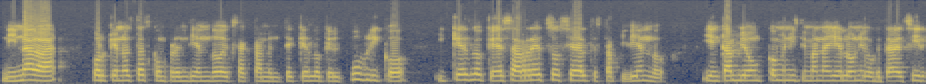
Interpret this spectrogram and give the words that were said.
ni nada, porque no estás comprendiendo exactamente qué es lo que el público y qué es lo que esa red social te está pidiendo. Y en cambio un community manager lo único que te va a decir,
